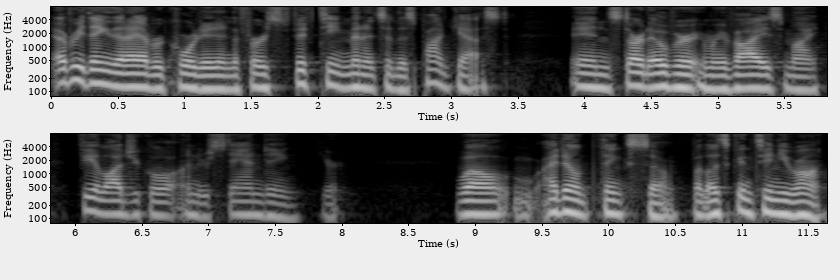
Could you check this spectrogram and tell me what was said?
everything that I have recorded in the first 15 minutes of this podcast and start over and revise my theological understanding here? Well, I don't think so, but let's continue on.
